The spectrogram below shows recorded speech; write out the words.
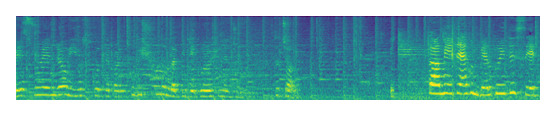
রেস্টুরেন্টেও ইউজ করতে পারো। খুবই সুন্দর লাগবে ডেকোরেশনের জন্য। তো চলো। তো আমি এটা এখন বেলকনিতে সেট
